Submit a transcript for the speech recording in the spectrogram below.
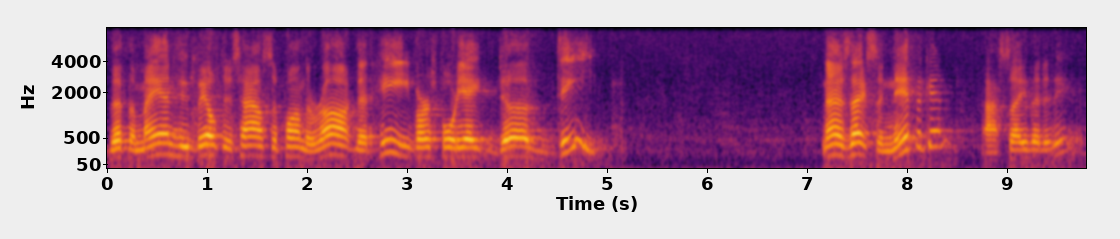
that the man who built his house upon the rock, that he, verse 48, dug deep Now, is that significant? I say that it is.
